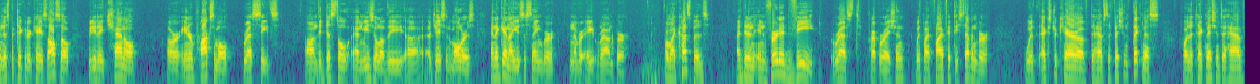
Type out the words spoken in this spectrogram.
In this particular case, also, we did a channel or interproximal rest seats on the distal and mesial of the uh, adjacent molars. And again, I use the same burr, number 8 round burr. For my cuspids, I did an inverted V rest preparation with my 557 burr. with extra care of to have sufficient thickness for the technician to have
